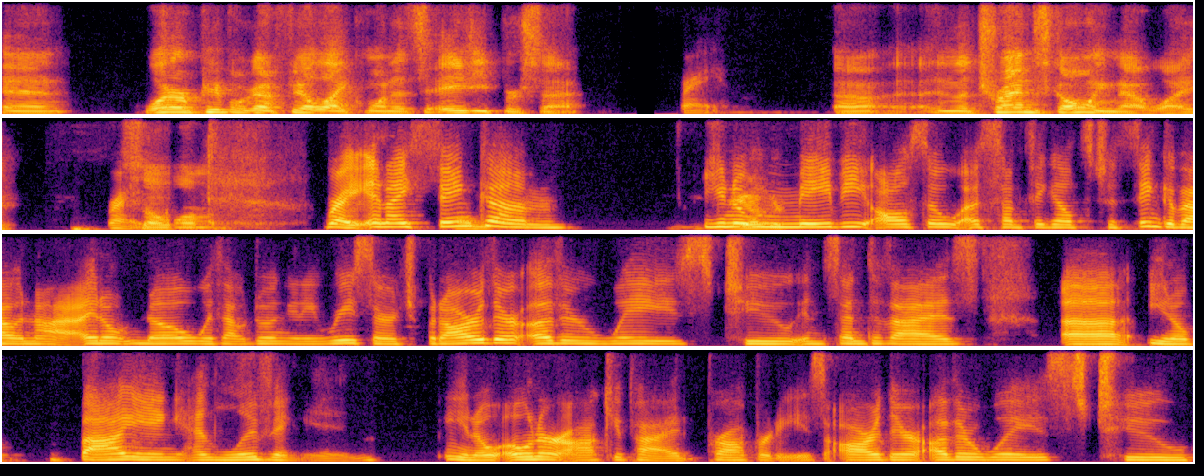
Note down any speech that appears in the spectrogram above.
And what are people going to feel like when it's 80%? right Uh, and the trend's going that way. right So, um, right and i think um you know other- maybe also uh, something else to think about and I, I don't know without doing any research but are there other ways to incentivize uh you know buying and living in you know owner occupied properties are there other ways to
